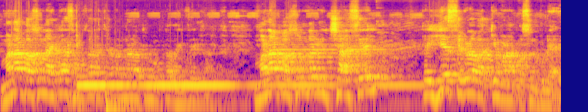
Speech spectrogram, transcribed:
मनापासून ऐका संसाराच्या बंधनातून मुक्त व्हायचंय का? मनापासून जर इच्छा असेल तर हे सगळं वाक्य मनापासून पुढे आहे.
